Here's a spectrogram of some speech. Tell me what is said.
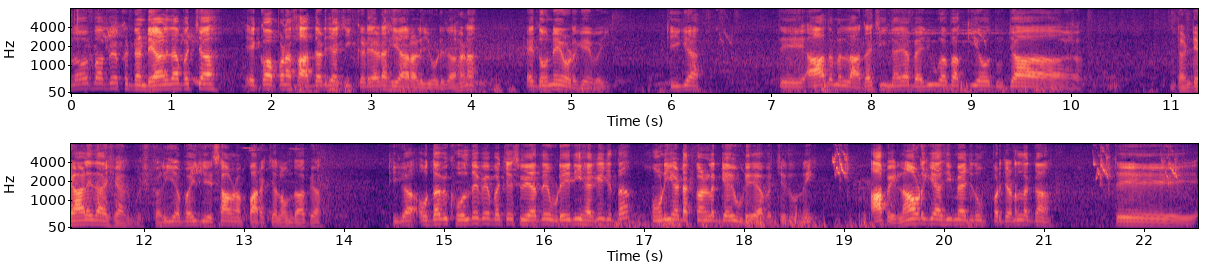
ਚਲੋ ਬਾਬੇ, ਇੱਕ ਡੰਡੇ ਵਾਲੇ ਦਾ ਬੱਚਾ, ਇੱਕ ਆਪਣਾ ਖਾਦੜ ਜਾਂ ਚੀਕੜ ਜਿਹੜਾ ਹਜ਼ਾਰ ਵਾਲੇ ਜੋੜੇ ਦਾ, ਹਨਾ? ਇਹ ਦੋਨੇ ਉੜ ਗਏ ਬਾਈ, ਠੀਕ ਆ? ਤੇ ਆਹ ਤਾਂ ਮੈਨੂੰ ਲੱਗਦਾ ਚੀਨਾ ਜਾਂ ਬਹਿ ਜਾਊਗਾ, ਬਾਕੀ ਉਹ ਦੂਜਾ ਡੰਡਿਆਂ ਵਾਲੇ ਦਾ ਸ਼ਾਇਦ ਮੁਸ਼ਕਲ ਹੀ ਆ ਬਾਈ, ਜੇ ਹਿਸਾਬ ਨਾਲ ਪਰ ਚਲਾਉਂਦਾ ਪਿਆ, ਠੀਕ ਆ? ਉਦਾਂ ਵੀ ਖੋਲਦੇ ਪਏ ਬੱਚੇ, ਸਵੇਰ ਦੇ ਉੜੇ ਨਹੀਂ ਹੈਗੇ ਜਿੱਦਾਂ, ਹੁਣ ਹੀ ਆ ਡੱਕਣ ਲੱਗਿਆ ਹੀ ਉੜੇ ਆ ਬੱਚੇ ਦੋਨੇ ਹੀ। ਆ ਪਹਿਲਾਂ ਉੜ ਗਿਆ ਸੀ, ਮੈਂ ਜਦੋਂ ਉੱਪਰ ਚੜਨ ਲੱਗਾ, ਤੇ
